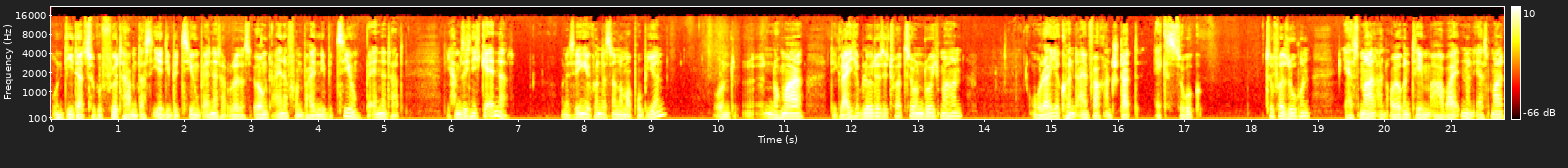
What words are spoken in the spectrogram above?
und die dazu geführt haben, dass ihr die Beziehung beendet habt oder dass irgendeiner von beiden die Beziehung beendet hat, die haben sich nicht geändert. Und deswegen, ihr könnt das dann nochmal probieren und äh, nochmal die gleiche blöde Situation durchmachen. Oder ihr könnt einfach, anstatt Ex zurück zu versuchen, erstmal an euren Themen arbeiten und erstmal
